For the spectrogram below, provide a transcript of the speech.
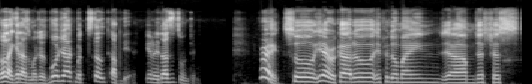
Don't like it as much as Bojack, but still up there. You know, it does its own thing. Right. So yeah, Ricardo, if you don't mind, um, just just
